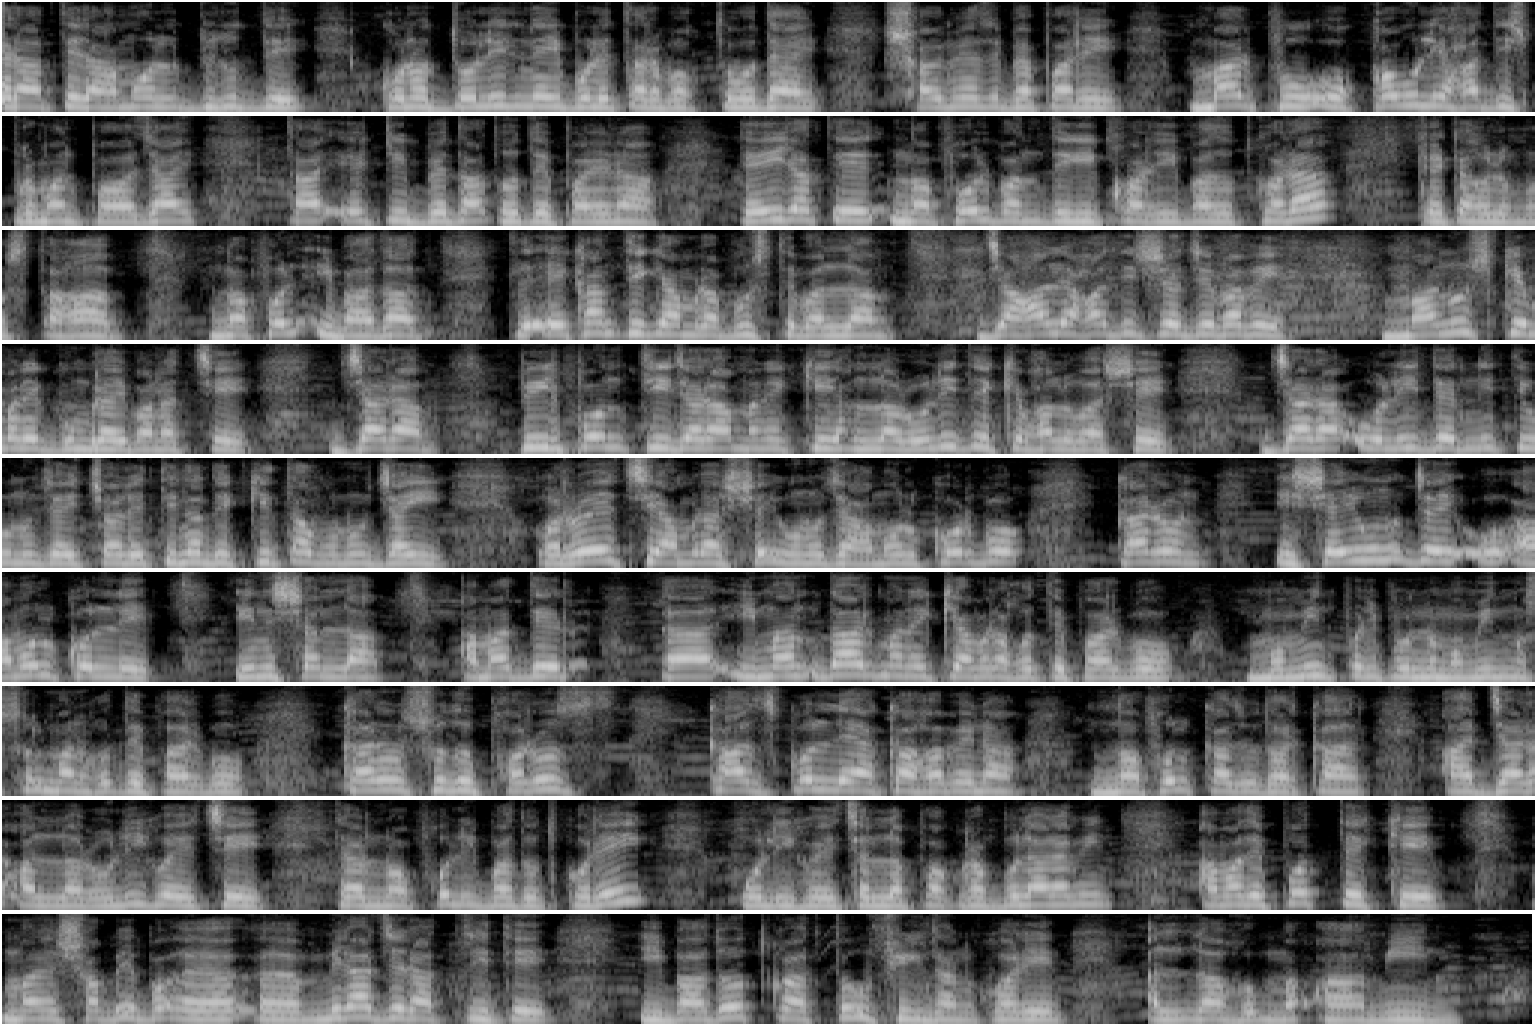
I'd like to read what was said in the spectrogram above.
রাতের আমল বিরুদ্ধে কোনো দলিল নেই বলে তার বক্তব্য দেয়। সবে মেরাজের ব্যাপারে মারফু ও কৌলি হাদিস প্রমাণ পাওয়া যায়, তা এটি বেদাত হতে পারে না। এই রাতে নফল বন্দেগি করে ইবাদত করা, এটা হলো মুস্তাহাব। নফল ইবাদত। তাহলে এখান থেকে আমরা বুঝতে পারলাম যে আহলে হাদিসরা যেভাবে মানুষকে মানে গুমরাই বানাচ্ছে, যারা পীরপন্থী, যারা মানে কি আল্লাহর অলিদেরকে ভালোবাসে, যারা অলিদের নীতি অনুযায়ী চলে, তিনাদের কিতাব অনুযায়ী রয়েছে, আমরা সেই অনুযায়ী আমল করব। কারণ সেই অনুযায়ী ও আমল করলে ইনশাল্লাহ আমাদের ইমানদার মানে কি আমরা হতে পারব, মমিন পরিপূর্ণ মমিন মুসলমান হতে পারব। কারণ শুধু ফরজ কাজ করলে একা হবে না, নফল কাজও দরকার। আর যার আল্লাহর অলি হয়েছে, তার নফল ইবাদত করেই অলি হয়েছে আল্লাহ রব্বুল আলমিন। আমাদের প্রত্যেককে মানে সবে মিরাজের রাত্রিতে ইবাদত করার তৌফিক দান করেন। আল্লাহ আমিন।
